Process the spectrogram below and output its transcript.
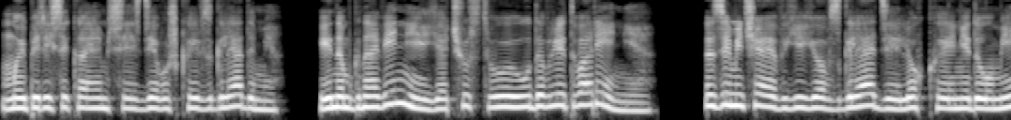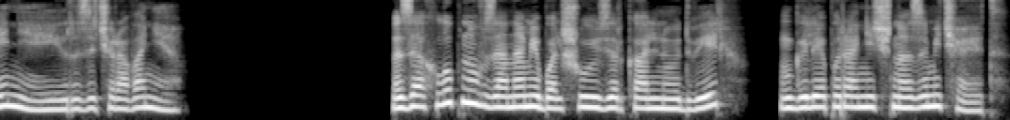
Мы пересекаемся с девушкой взглядами, и на мгновение я чувствую удовлетворение, замечая в ее взгляде легкое недоумение и разочарование. Захлопнув за нами большую зеркальную дверь, Глеб иронично замечает.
